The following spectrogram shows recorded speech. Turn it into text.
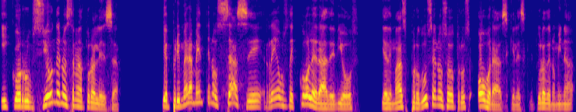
y corrupción de nuestra naturaleza, que primeramente nos hace reos de cólera de Dios y además produce en nosotros obras que la escritura denomina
